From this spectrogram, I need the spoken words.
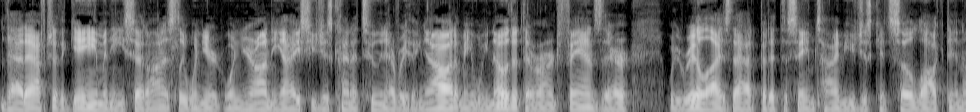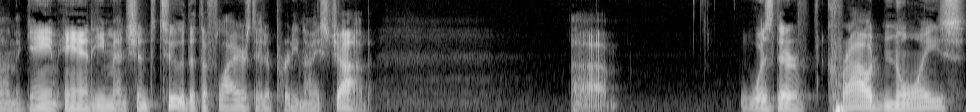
that after the game, and he said, honestly, when you're when you're on the ice, you just kind of tune everything out. I mean, we know that there aren't fans there. We realize that, but at the same time, you just get so locked in on the game. And he mentioned too that the Flyers did a pretty nice job. Uh, was there crowd noise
